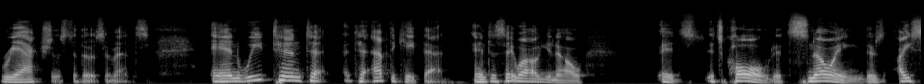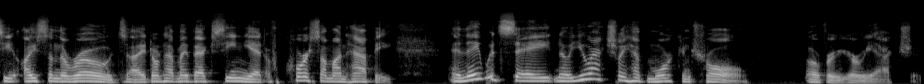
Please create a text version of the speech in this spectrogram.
reactions to those events. And we tend to, to abdicate that and to say, well, you know, it's it's cold it's snowing there's icy ice on the roads i don't have my vaccine yet of course i'm unhappy and they would say no you actually have more control over your reaction.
